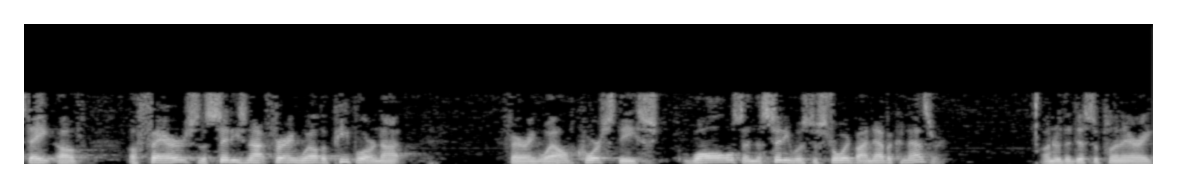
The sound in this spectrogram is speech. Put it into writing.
state of affairs. The city's not faring well. The people are not faring well. Of course, the walls and the city was destroyed by Nebuchadnezzar under the disciplinary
